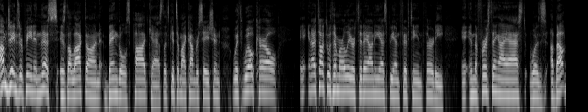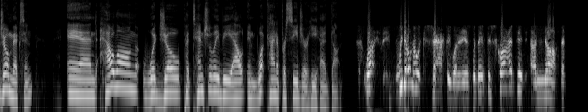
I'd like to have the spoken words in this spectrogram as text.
I'm James Rapien, and this is the Locked On Bengals podcast. Let's get to my conversation with Will Carroll. And I talked with him earlier today on ESPN 1530. And the first thing I asked was about Joe Mixon and how long would Joe potentially be out and what kind of procedure he had done. Well, we don't know exactly what it is, but they've described it enough that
